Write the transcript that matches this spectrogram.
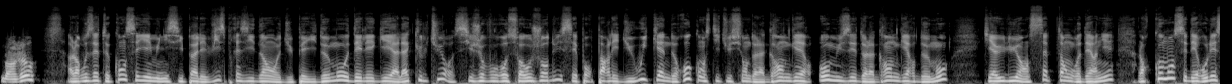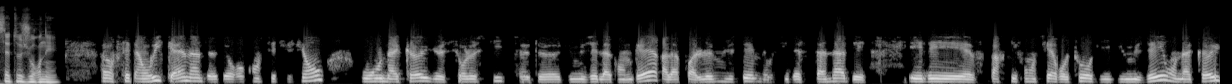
Bonjour. Alors vous êtes conseiller municipal et vice-président du pays de Meaux, délégué à la culture. Si je vous reçois aujourd'hui, c'est pour parler du week-end de reconstitution de la Grande Guerre au musée de la Grande Guerre de Meaux, qui a eu lieu en septembre dernier. Alors comment s'est déroulée cette journée? Alors c'est un week-end hein, de, de, reconstitution où on accueille sur le site du musée de la Grande Guerre à la fois le musée mais aussi l'esplanade et, les parties foncières autour du, du, musée. On accueille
